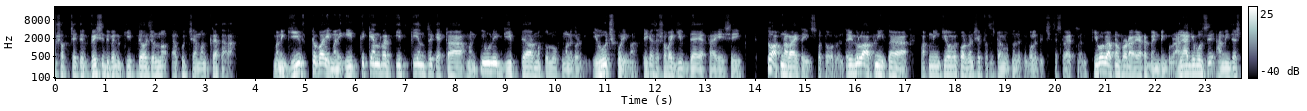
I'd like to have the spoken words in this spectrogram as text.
সবচাইতে বেশি দিবেন গিফট দেওয়ার জন্য হচ্ছে এমন ক্রেতারা। মানে গিফট বাই মানে ঈদকে কেন্দ্র, ঈদ কেন্দ্রিক একটা মানে ইউনিক গিফট দেওয়ার মতো লোক মনে করেন হিউজ পরিমাণ, ঠিক আছে? সবাই গিফট দেয় একটা সেই তো আপনারা এটা ইউজ করতে পারবেন। তো এগুলো আপনি আপনি কীভাবে করবেন সেই প্রসেসটা আমি আপনাদেরকে বলে দিচ্ছি চেষ্টা অ্যাড করেন কীভাবে আপনার প্রোডাক্ট একটা ব্র্যান্ডিং করবেন? আমি আগে বলছি, আমি জাস্ট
